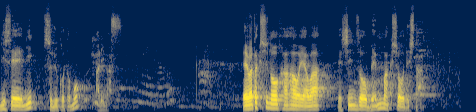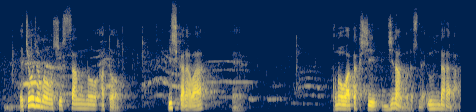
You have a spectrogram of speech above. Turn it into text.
犠牲にすることもあります。私の母親は心臓弁膜症でした。長女の出産の後医師からはこの私次男をですね産んだらば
